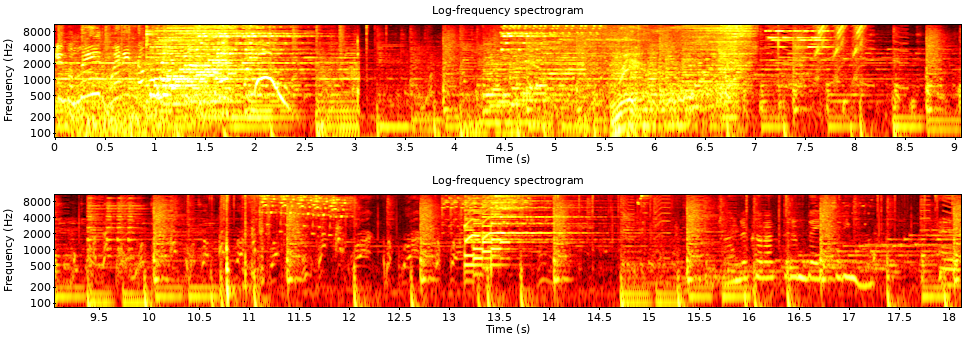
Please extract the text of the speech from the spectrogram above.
In the lead, winning number one! Let's go! Önce karakterimi değiştireyim mi? Evet.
